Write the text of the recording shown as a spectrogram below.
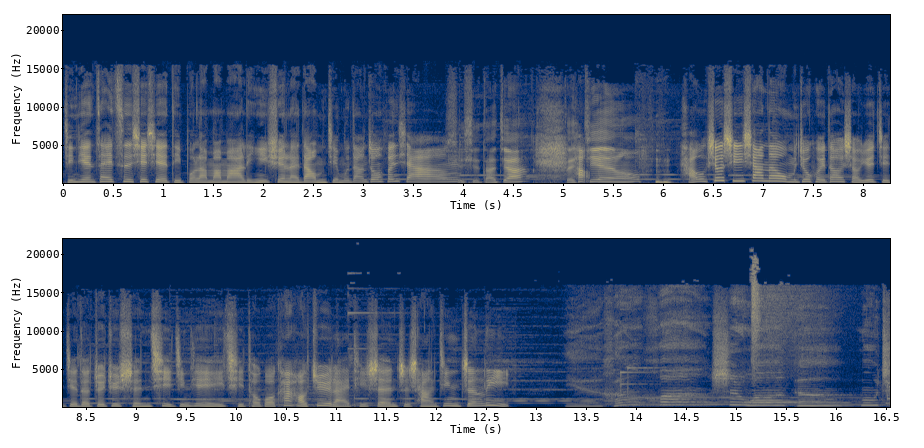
今天再次谢谢底波拉妈妈林奕轩来到我们节目当中分享，谢谢大家，再见哦。好，好，休息一下呢，我们就回到小月姐姐的追剧神器，今天也一起透过看好剧来提升职场竞争力。耶和华是我的牧者。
